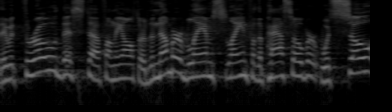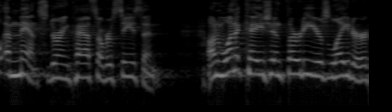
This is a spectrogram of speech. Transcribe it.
They would throw this stuff on the altar. The number of lambs slain for the Passover was so immense during Passover season. On one occasion, 30 years later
